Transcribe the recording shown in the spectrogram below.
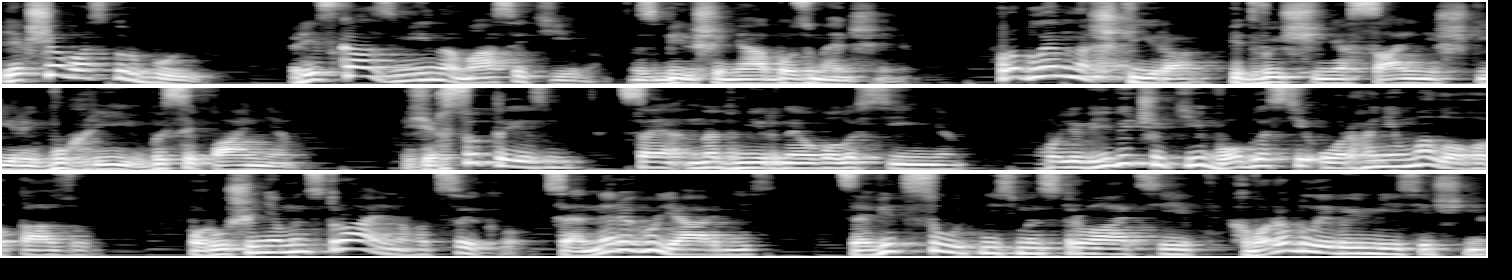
Якщо вас турбують різка зміна маси тіла, збільшення або зменшення, проблемна шкіра, підвищення сальні шкіри, вугрі, висипання, гірсутизм це надмірне оволосіння, больові відчутті в області органів малого тазу, порушення менструального циклу це нерегулярність, це відсутність менструації, хворобливі місячні.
